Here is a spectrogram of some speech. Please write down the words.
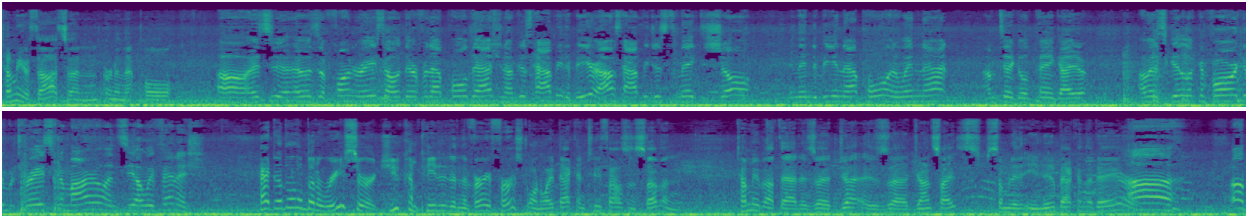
tell me your thoughts on earning that pole. Oh, it's it was a fun race out there for that pole dash, and I'm just happy to be here. I was happy just to make the show, and then to be in that pole and win that. I'm tickled pink. I, I'm just getting looking forward to racing tomorrow and see how we finish. I did a little bit of research. You competed in the very first one way back in 2007. Tell me about that. Is, uh, is uh, John Seitz somebody that you knew back in the day? Or? Uh, well,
